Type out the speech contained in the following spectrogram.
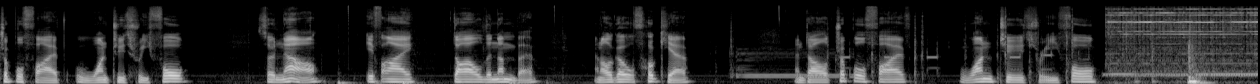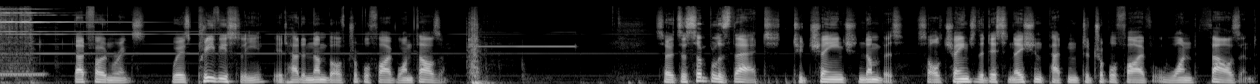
555 So now, if I dial the number, and I'll go off hook here, and dial 555 that phone rings. Whereas previously, it had a number of 555 1000. So it's as simple as that to change numbers. So I'll change the destination pattern to 555 1000.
